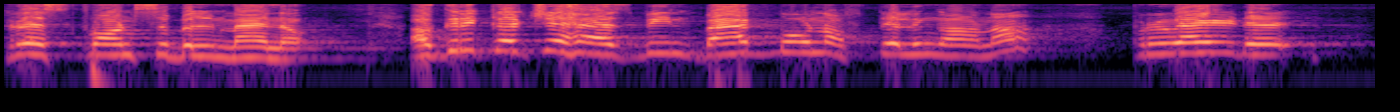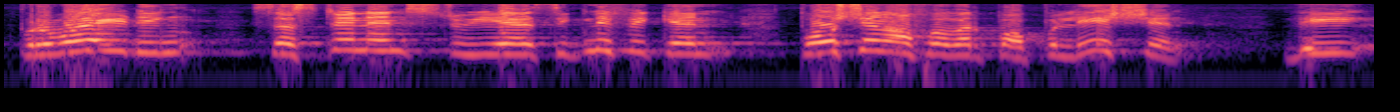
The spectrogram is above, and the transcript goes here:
responsible manner. Agriculture has been backbone of Telangana, provided, providing sustenance to a significant portion of our population. The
